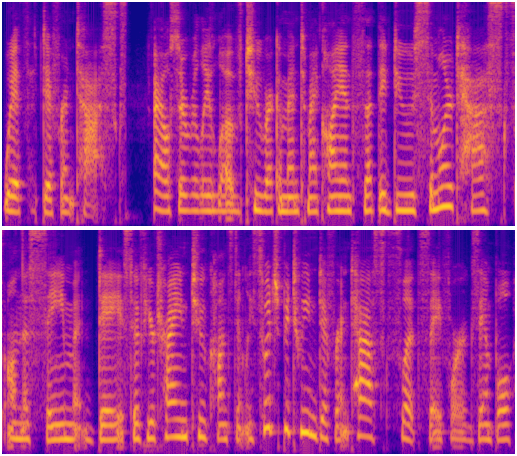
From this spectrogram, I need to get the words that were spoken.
with different tasks. I also really love to recommend to my clients that they do similar tasks on the same day. So if you're trying to constantly switch between different tasks, let's say, for example,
